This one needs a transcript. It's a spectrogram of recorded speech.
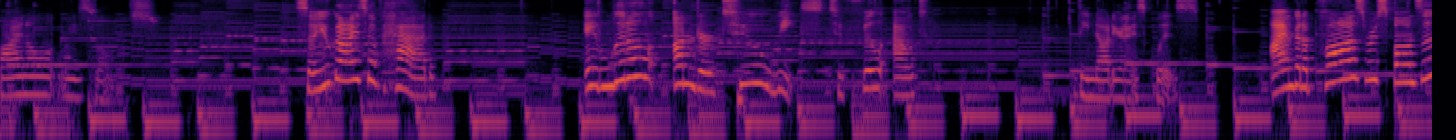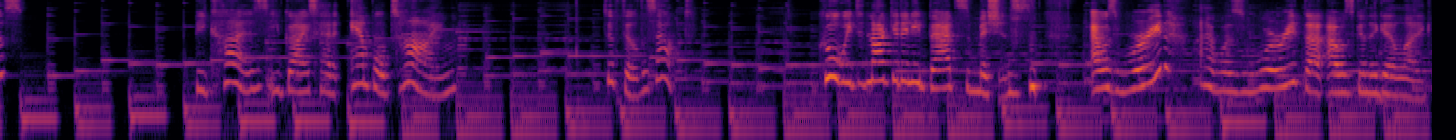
Final results. So you guys have had a little under two weeks to fill out the Naughty or Nice quiz. I'm gonna pause responses because you guys had ample time to fill this out. Cool, we did not get any bad submissions. I was worried. I was worried that I was gonna get like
